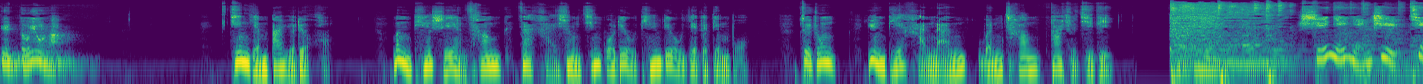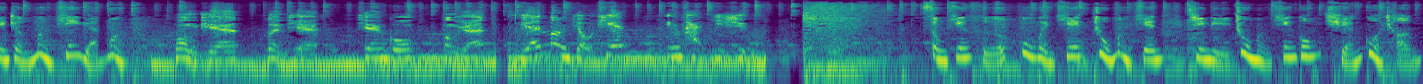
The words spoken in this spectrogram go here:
用都用上。今年八月六号，梦天实验舱在海上经过六天六夜的颠簸，最终运抵海南文昌发射基地。十年研制，见证梦天圆梦。梦天问天，天宫梦圆，圆梦九天，精彩继续。宋天河、顾问天筑梦天，亲历筑梦天宫全过程。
